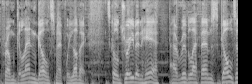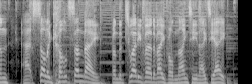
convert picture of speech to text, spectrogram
from Glenn Goldsmith. We love it. It's called Dreamin' here at Ribble FM's Golden at Solid Gold Sunday from the 23rd of April 1988.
